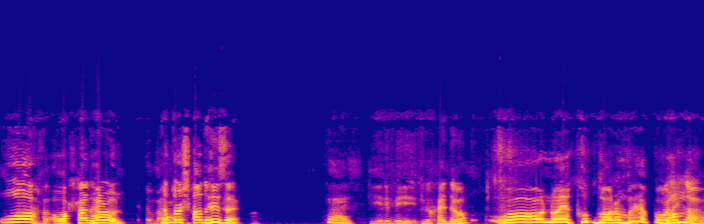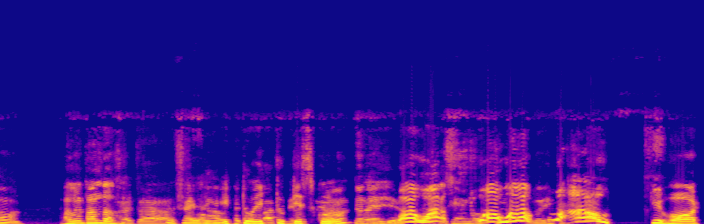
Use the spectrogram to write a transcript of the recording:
ও অসাধারণ। এত স্বাদ হয়েছে। খাই দেবো ও নয় খুব গরম ভাইয়া না? খাব। হালকা ঠান্ডা আছে। একটু একটু টেস্ট করব wow wow wow wow wow. কি হট?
